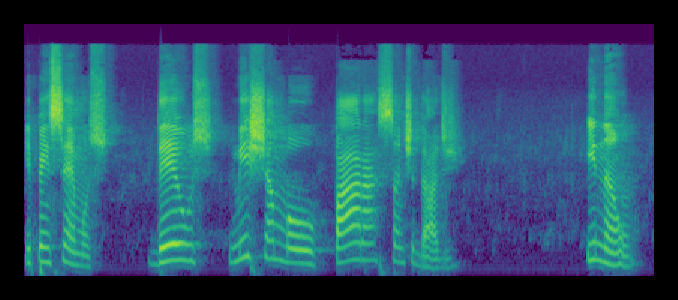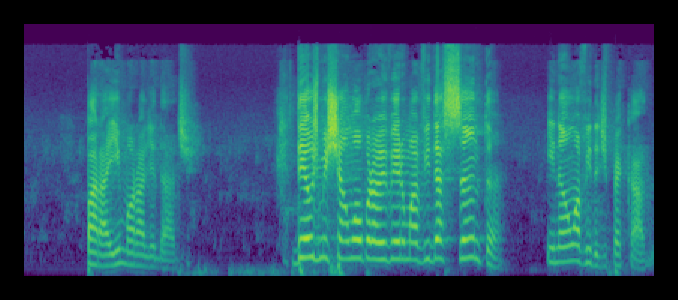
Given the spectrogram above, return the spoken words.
e pensemos: Deus me chamou para a santidade e não para a imoralidade. Deus me chamou para viver uma vida santa e não uma vida de pecado.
